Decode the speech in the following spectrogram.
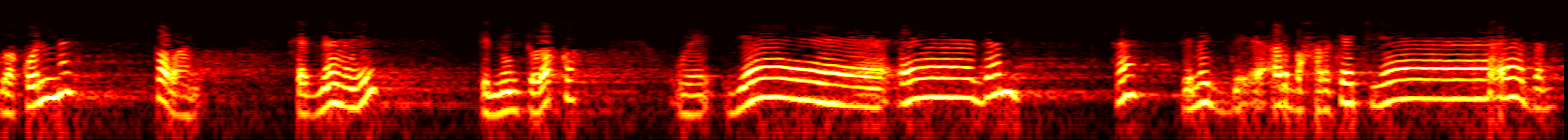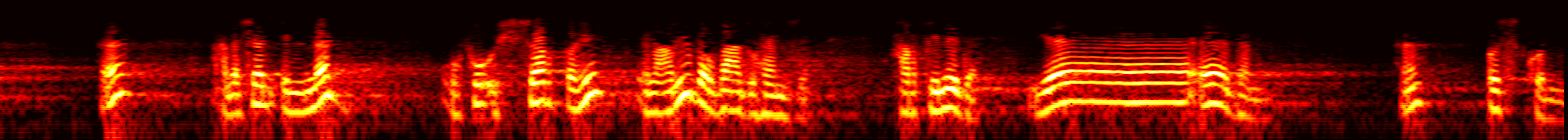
وقلنا طبعا خدناها أهي النون ترقق ويا آدم ها؟ تمد أربع حركات يا آدم. ها؟ علشان المد وفوق الشرط أهي العريضة وبعده همزة. حرف ندى. يا آدم. ها؟ اسكن.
